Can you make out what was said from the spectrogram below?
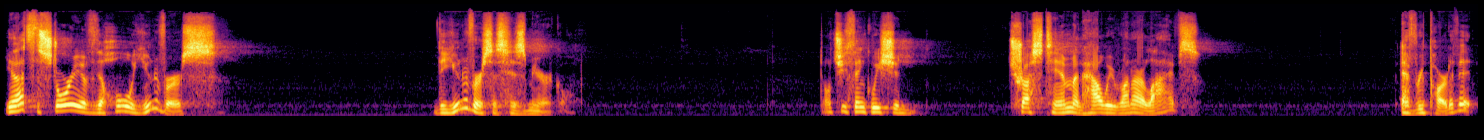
You know, that's the story of the whole universe. The universe is his miracle. Don't you think we should trust him and how we run our lives? Every part of it.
